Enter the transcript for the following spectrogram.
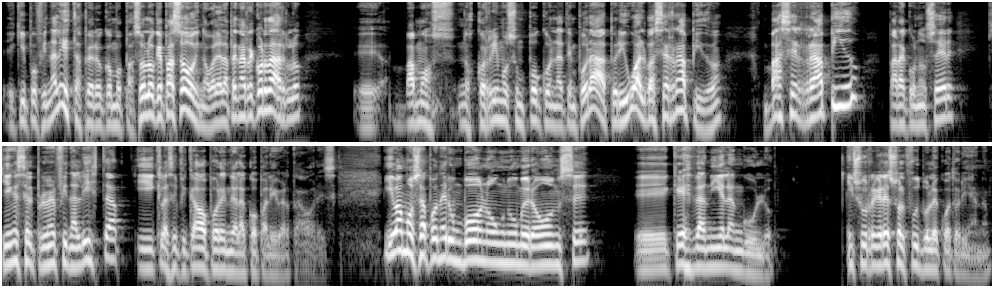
equipos finalistas, pero como pasó lo que pasó y no vale la pena recordarlo, eh, vamos, nos corrimos un poco en la temporada, pero igual va a ser rápido. Va a ser rápido para conocer quién es el primer finalista y clasificado por ende a la Copa Libertadores. Y vamos a poner un bono, un número 11, eh, que es Daniel Angulo y su regreso al fútbol ecuatoriano.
